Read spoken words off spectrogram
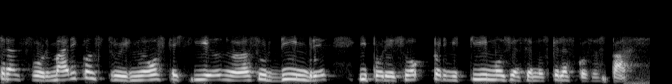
transformar y construir nuevos tejidos, nuevas urdimbres y por eso permitimos y hacemos que las cosas pasen.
